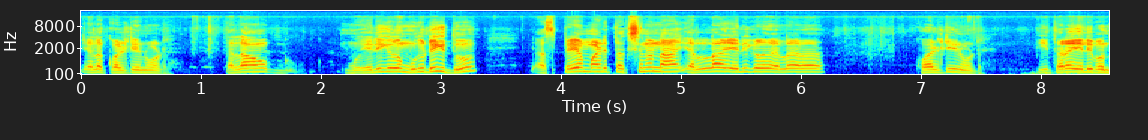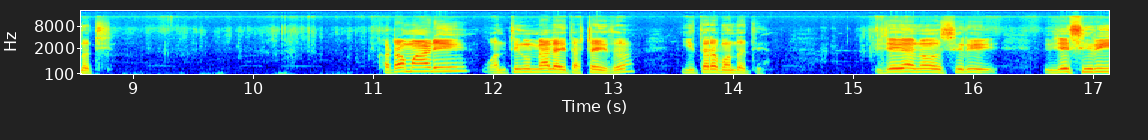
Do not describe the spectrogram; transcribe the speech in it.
ಎಲ್ಲ ಕ್ವಾಲಿಟಿ ನೋಡ್ರಿ. ಎಲ್ಲ ಎಲೆಗಳು ಮುದುಡಿಗಿದ್ದು, ಆ ಸ್ಪ್ರೇ ಮಾಡಿದ ತಕ್ಷಣ ಎಲ್ಲ ಎಲಿಗಳು ಎಲ್ಲ ಕ್ವಾಲಿಟಿ ನೋಡ್ರಿ. ಈ ಥರ ಎಲಿ ಬಂದತಿ. ಕಟ ಮಾಡಿ ಒಂದು ತಿಂಗಳ ಮೇಲೆ ಆಯ್ತು ಅಷ್ಟೇ ಇದು. ಈ ಥರ ಬಂದತಿ. ವಿಜಯ ಸಿರಿ, ವಿಜಯ್ ಸಿರಿ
